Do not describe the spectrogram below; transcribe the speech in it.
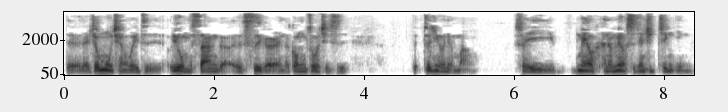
对对对，就目前为止，因为我们三个、四个人的工作其实最近有点忙，所以没有可能没有时间去经营。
